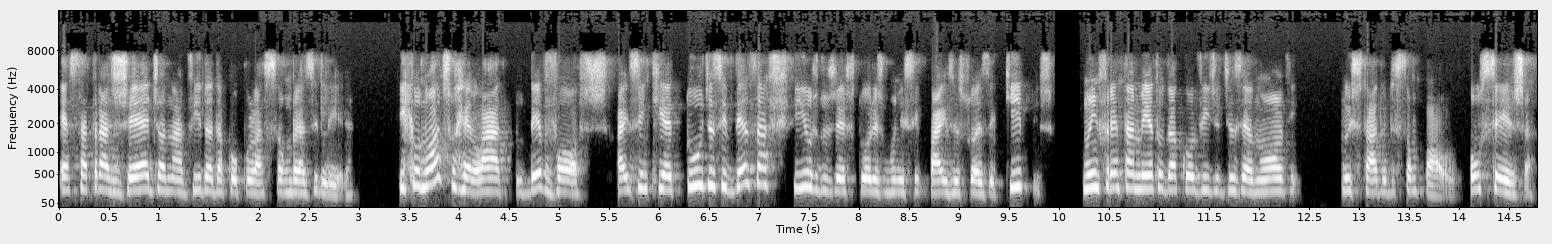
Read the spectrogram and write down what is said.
essa tragédia na vida da população brasileira e que o nosso relato dê voz às inquietudes e desafios dos gestores municipais e suas equipes no enfrentamento da Covid-19 no estado de São Paulo. Ou seja,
